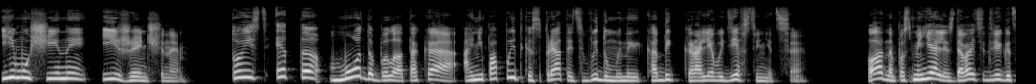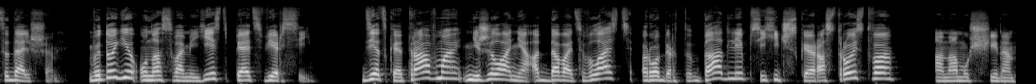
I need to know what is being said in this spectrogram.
и мужчины, и женщины. То есть это мода была такая, а не попытка спрятать выдуманный кадык королевы-девственницы. Ладно, посмеялись, давайте двигаться дальше. В итоге у нас с вами есть пять версий. Детская травма, нежелание отдавать власть, Роберт Дадли, психическое расстройство, она мужчина.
